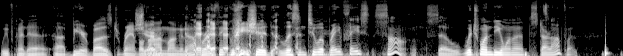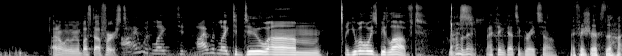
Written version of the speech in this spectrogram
we've kind of uh, beer buzzed, rambled Sure. on long enough. Where I think we should listen to a Brave Face song. So, which one do you want to start off with? I don't know. We're gonna bust out first. I would like to. I would like to do. Um, you will always be loved. Nice. Oh, nice. I think that's a great song. I think that's the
